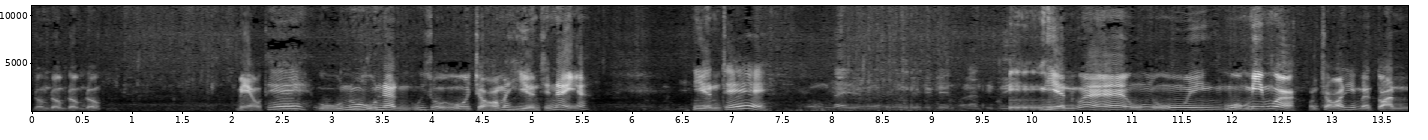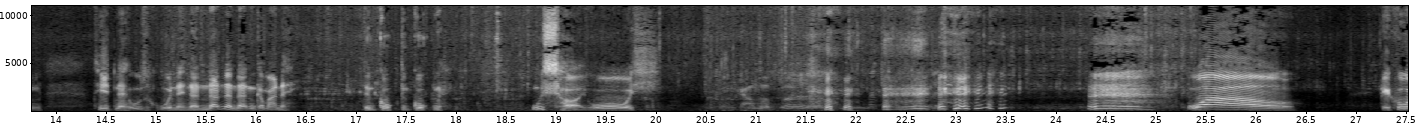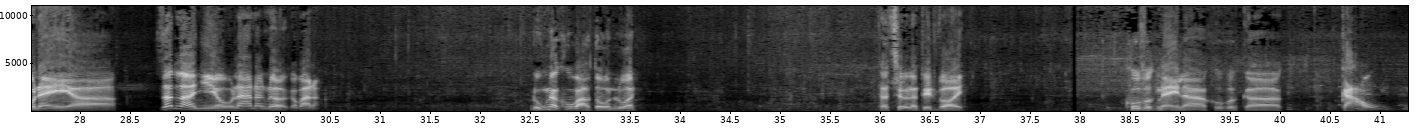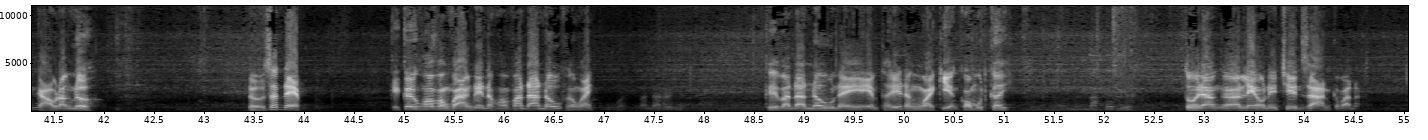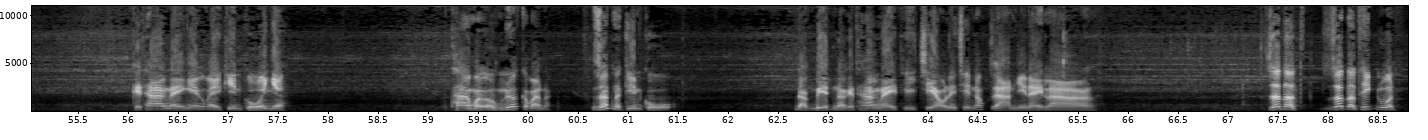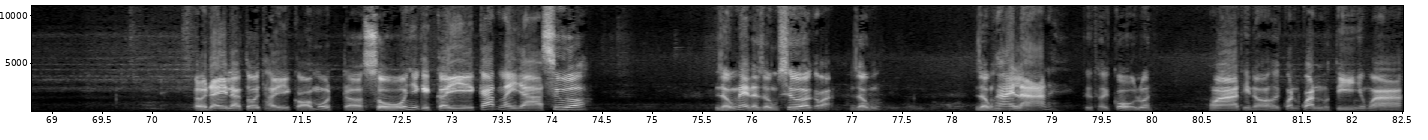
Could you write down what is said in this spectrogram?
Đúng đúng đúng đúng Béo thế, Ú nu, ú nần. Úi dồi ôi, chó mà hiền thế này á. Hiền thế. Hiền quá à. Úi ôi mũ mĩm quá. Con chó gì mà toàn thịt này. Úi dồi ôi này nần nẫn nần nẫn các bạn này. Từng cục từng cục này. Úi trời ôi. Wow. Cái khu này uh, rất là nhiều lan đang nở các bạn ạ. Đúng là khu bảo tồn luôn Thật sự là tuyệt vời. Khu vực này là khu vực ờ, uh, cáo Cáo đang nở. Nở rất đẹp. Cái cây hoa vàng vàng đây là hoa Vanda nâu phải không anh? Cây Vanda nâu này em thấy là ngoài kiện có một cây. Tôi đang uh, leo lên trên giàn các bạn ạ. Cái thang này nghe có vẻ kiên cố anh nhỉ? Thang bằng ống nước các bạn ạ. Rất là kiên cố. Đặc biệt là cái thang này thì trèo lên trên nóc giàn như này là rất là rất là thích luôn. Ở đây là tôi thấy có một ờ, số những cái cây cát lay ra xưa. Giống này là giống xưa các bạn. Giống giống hai lá này, Từ thời cổ luôn. Hoa thì nó hơi quăn quăn một tí nhưng mà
